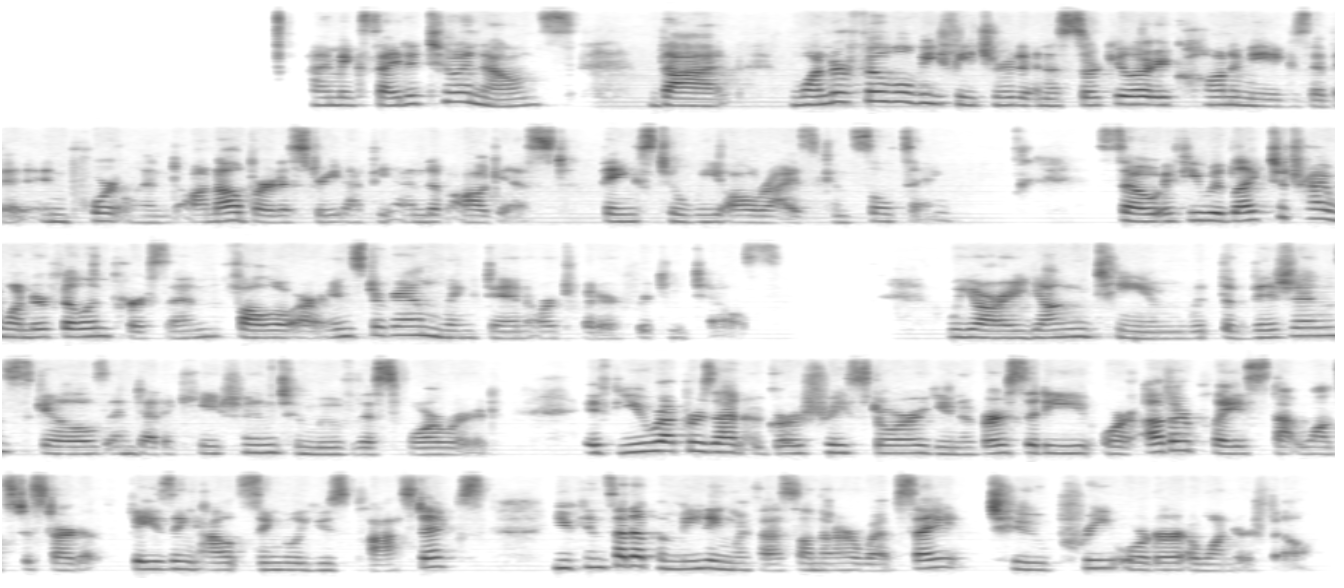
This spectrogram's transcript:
I'm excited to announce that Wonderfill will be featured in a circular economy exhibit in Portland on Alberta Street at the end of August, thanks to We All Rise Consulting. So if you would like to try Wonderfill in person, follow our Instagram, LinkedIn, or Twitter for details. We are a young team with the vision, skills, and dedication to move this forward. If you represent a grocery store, university, or other place that wants to start phasing out single-use plastics, you can set up a meeting with us on our website to pre-order a Wonderfill.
